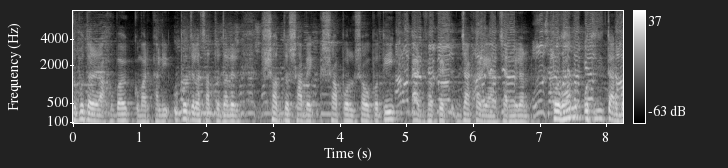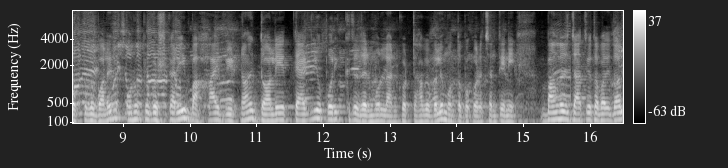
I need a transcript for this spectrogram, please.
যুবদলের আহ্বায়ক কুমারখালী উপজেলা ছাত্র দলের সদ্য সাবেক সফল সভাপতি অ্যাডভোকেট জাকারিয়া আনসার মিলন। প্রধান অতিথি তার বক্তব্যে বলেন, অনুপ্রবেশকারী বা হাইব্রিড নয়, দলে ত্যাগী ও পরীক্ষিতদের মূল্যায়ন করতে হবে বলে মন্তব্য করেছেন তিনি। বাংলাদেশ জাতীয়তাবাদী দল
